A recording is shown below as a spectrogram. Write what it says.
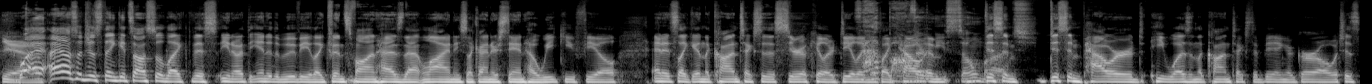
Yeah. Well, I, I also just think it's also like this, you know, at the end of the movie, like Vince Vaughn has that line. He's like, "I understand how weak you feel," and it's like in the context of this serial killer dealing That with like how bothered em- so much. disempowered he was in the context of being a girl, which is.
